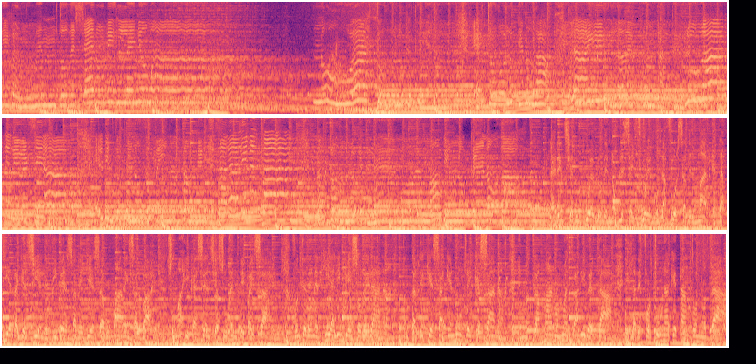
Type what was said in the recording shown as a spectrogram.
llega el momento de ser un isleño más. No cielo, diversa belleza humana y salvaje, su mágica esencia, su gente y paisaje, fuente de energía limpia y soberana, tanta riqueza que nutre y que sana, en nuestras manos nuestra libertad, isla de fortuna que tanto nos da.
